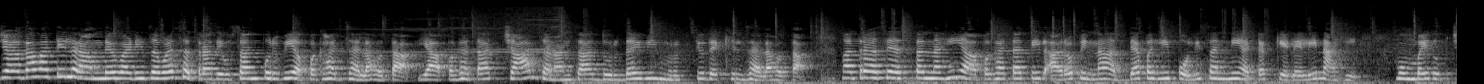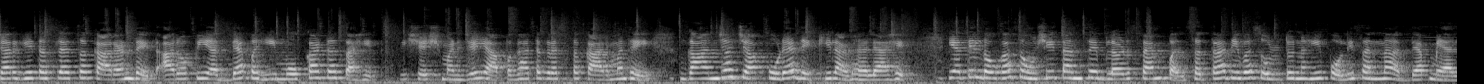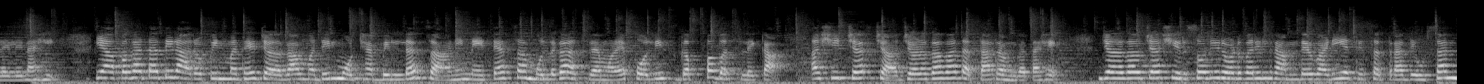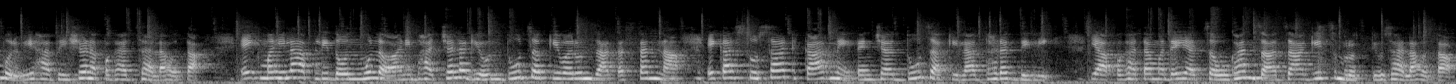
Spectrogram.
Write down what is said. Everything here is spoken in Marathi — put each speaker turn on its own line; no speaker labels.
जळगावातील रामदेववाडीजवळ सतरा दिवसांपूर्वी अपघात झाला होता. या अपघातात चार जणांचा दुर्दैवी मृत्यू देखील झाला होता. मात्र असे असतानाही या अपघातातील आरोपींना अद्यापही पोलिसांनी अटक केलेली नाही. मुंबईत उपचार घेत असल्याचं कारण देत आरोपी अद्यापही मोकाटच आहेत. विशेष म्हणजे या अपघातग्रस्त कारमध्ये गांजाच्या पुड्या देखील आढळल्या आहेत. यातील दोघा संशयितांचे ब्लड सॅम्पल सतरा दिवस उलटूनही पोलिसांना अद्याप मिळालेले नाही. या अपघातातील आरोपींमध्ये जळगावमधील मोठ्या बिल्डरचा आणि नेत्याचा मुलगा असल्यामुळे पोलीस गप्प बसले का अशी चर्चा जळगावात आता रंगत आहे. जळगावच्या शिरसोली रोडवरील रामदेववाडी येथे सतरा दिवसांपूर्वी हा भीषण अपघात झाला होता. एक महिला आपली दोन मुलं आणि भाच्याला घेऊन दुचाकीवरून जात असताना एका सुसाट कारने त्यांच्या दुचाकीला धडक दिली. या अपघातामध्ये या चौघांचा जागीच मृत्यू झाला होता.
